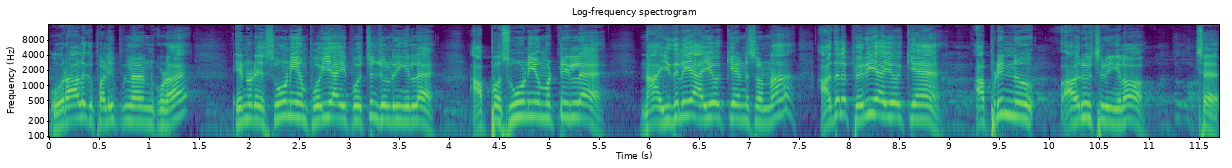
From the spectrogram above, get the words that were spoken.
ஒரு ஆளுக்கு பழிப்பில்லைன்னு கூட என்னுடைய சூனியம் பொய் ஆகி போச்சுன்னு சொல்கிறீங்கல்ல அப்போ சூனியம் மட்டும் இல்லை நான் இதுலேயே அயோக்கியன்னு சொன்னால் அதில் பெரிய அயோக்கியன் அப்படின்னு அறிவிச்சிருவீங்களோ? சரி.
